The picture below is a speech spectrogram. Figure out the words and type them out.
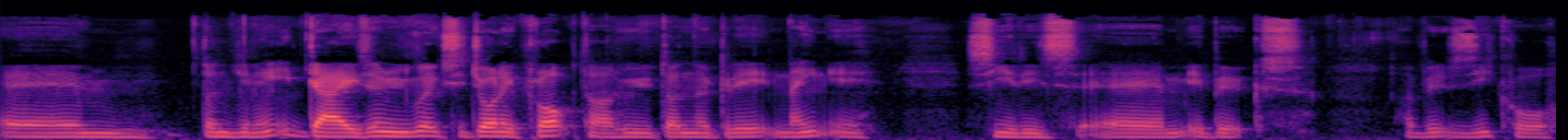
Um, done United guys, I mean, like see Johnny Proctor who done the great 90 series um, e-books about Zico,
